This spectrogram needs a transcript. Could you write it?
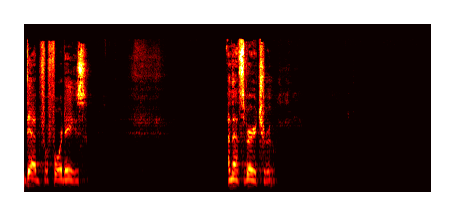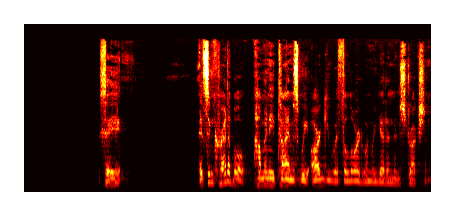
dead for four days. And that's very true. See, it's incredible how many times we argue with the Lord when we get an instruction.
